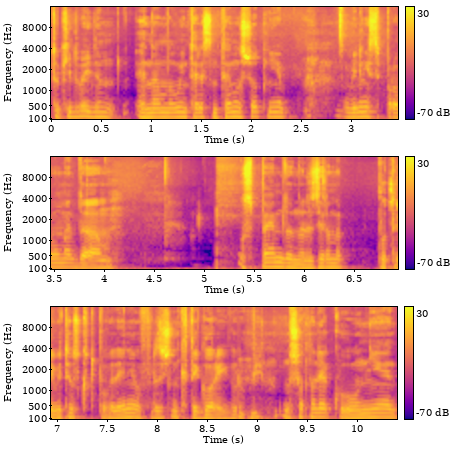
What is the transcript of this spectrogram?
Тук идва един, една много интересна тема, защото ние винаги се пробваме да успеем да анализираме потребителското поведение в различни категории и групи. Mm-hmm. Защото, нали, ако ние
